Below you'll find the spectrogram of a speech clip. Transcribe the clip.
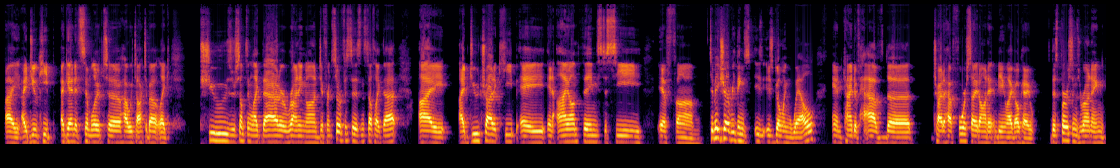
I I do keep again it's similar to how we talked about like shoes or something like that or running on different surfaces and stuff like that. I I do try to keep a an eye on things to see if um, to make sure everything's is, is going well and kind of have the try to have foresight on it and being like okay this person's running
